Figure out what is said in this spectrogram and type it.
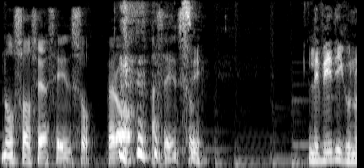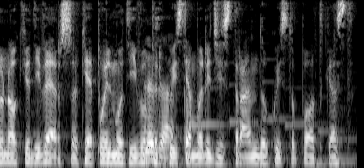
Non so se ha senso, però ha senso. Sì. Le vedi con un occhio diverso, che è poi il motivo per Esatto. cui stiamo registrando questo podcast.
